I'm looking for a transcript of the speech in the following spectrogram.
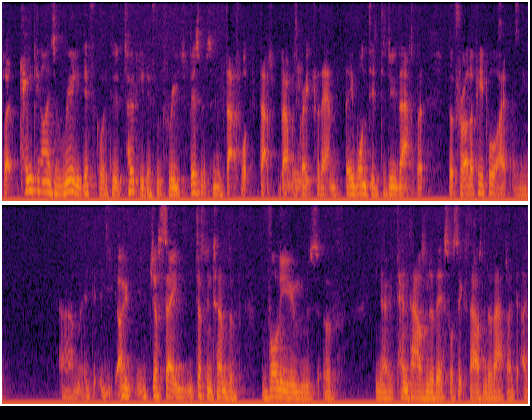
But KPIs are really difficult because it's totally different for each business. I mean, that's what that's that was mm. great for them. They wanted to do that, but but for other people, I, I mean, um, I just say just in terms of volumes of you know 10,000 of this or 6,000 of that. I, I,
